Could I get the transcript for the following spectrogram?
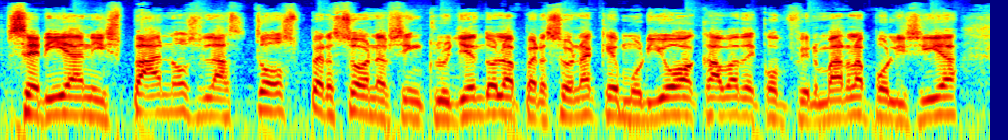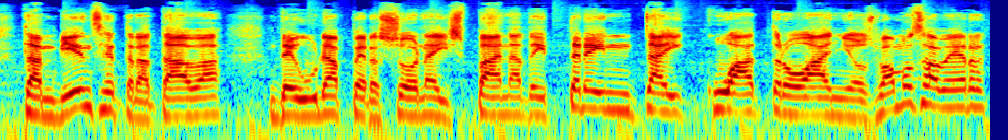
serían hispanos. Las dos personas, incluyendo la persona que murió, acaba de confirmar la policía. También se trataba de una persona hispana de 34 años. Vamos a ver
